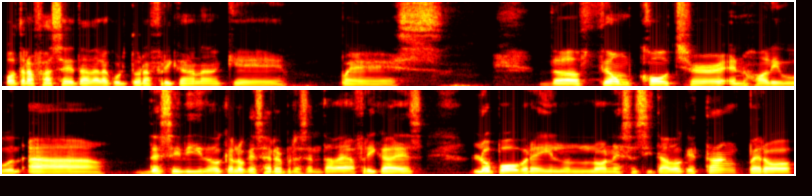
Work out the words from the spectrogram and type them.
otra faceta de la cultura africana que, pues, the film culture en Hollywood ha decidido que lo que se representa de África es lo pobre y lo, necesitado que están, pero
